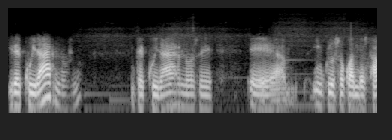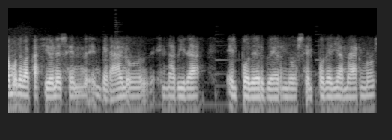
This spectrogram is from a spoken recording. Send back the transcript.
y de cuidarnos, ¿no? De cuidarnos, de eh, incluso cuando estábamos de vacaciones en, en, verano, en Navidad, el poder vernos, el poder llamarnos,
